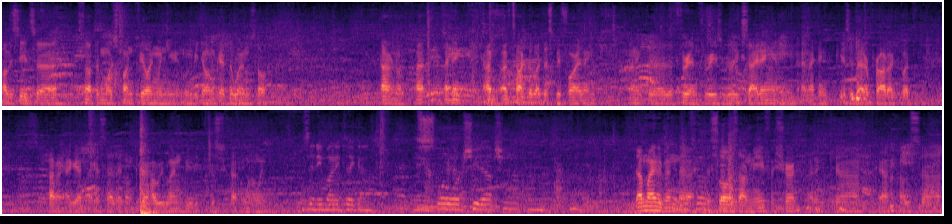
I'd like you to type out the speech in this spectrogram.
obviously, it's uh, it's not the most fun feeling when you when we don't get the win. So I don't know. I, I think I've, I've, talked about this before. I think I think the, the three and three is really exciting, and, and I think it's a better product. But I mean, again, like I said, I don't care how we win. We just want to win. Is anybody taking a slower shootout shot? That might have been the, the, slowest on me for sure. I think, uh, yeah, that was uh,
